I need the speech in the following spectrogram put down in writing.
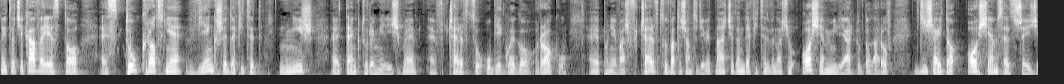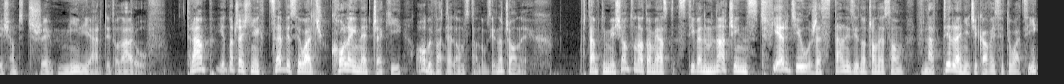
No i co ciekawe, jest to stukrotnie większy deficyt niż ten, który mieliśmy w czerwcu ubiegłego roku, ponieważ w czerwcu 2019 ten deficyt wynosił 8 miliardów dolarów, dzisiaj to 863 miliardy dolarów. Trump jednocześnie chce wysyłać kolejne czeki obywatelom Stanów Zjednoczonych. W tamtym miesiącu natomiast Steven Mnuchin stwierdził, że Stany Zjednoczone są w na tyle nieciekawej sytuacji,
